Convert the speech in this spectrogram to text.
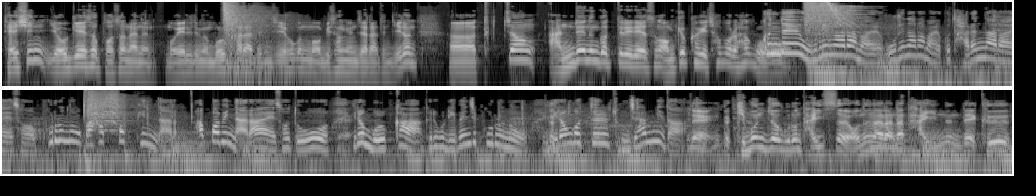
대신 여기에서 벗어나는 뭐 예를 들면 몰카라든지 혹은 뭐 미성년자라든지 이런 어, 특정 안 되는 것들에 대해서는 엄격하게 처벌을 하고 근데 우리나라 말 우리나라 말고 다른 나라에서 포르노가 합법인 나라 합법인 나라에서도 네. 이런 몰카 그리고 리벤지 포르노 이런 것들 존재합니다. 네, 그러니까 기본적으로는 다 있어요. 어느 나라나 다 있는데 그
